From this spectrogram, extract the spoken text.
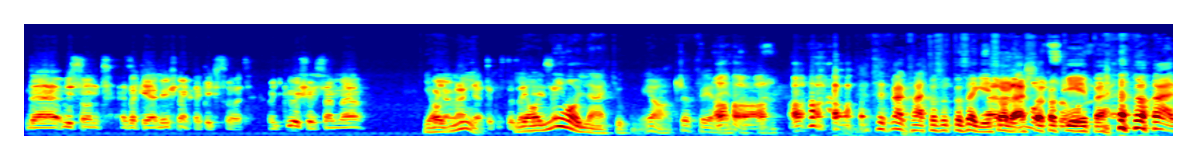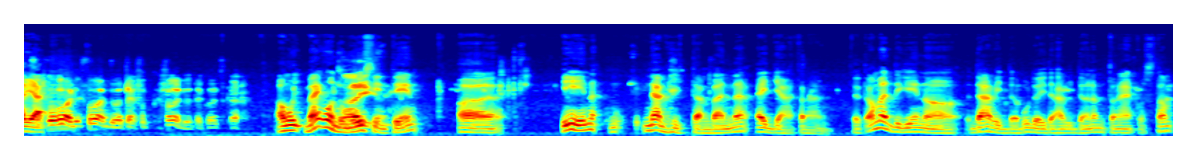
de viszont ez a kérdés nektek is szólt, hogy külső szemmel Ja, hogy mi? ezt az ja, hogy egészet? mi hogy látjuk? Ja, Aha, aha. Hát megváltozott az egész Erről nem adásnak a szó. képe. Na várjál. Ford, fordult, a, fordult a kocka. Amúgy megmondom Na, őszintén, uh, én nem hittem benne egyáltalán. Tehát ameddig én a Dáviddal, Budai Dáviddal nem találkoztam,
